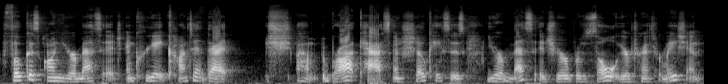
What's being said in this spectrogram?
focus on your message and create content that um, broadcasts and showcases your message, your result, your transformation.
